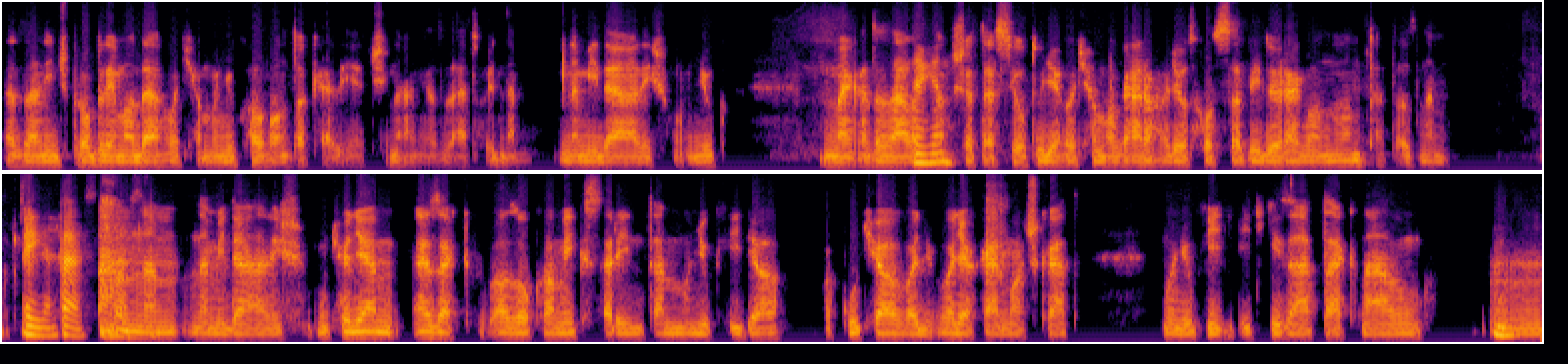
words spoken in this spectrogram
ezzel nincs probléma, de hogyha mondjuk havonta kell ilyet csinálni, az lehet, hogy nem, nem ideális mondjuk. Meg hát az állatnak Igen. se tesz jót, ugye, hogyha magára hagyott hosszabb időre gondolom, tehát az nem, igen, persze. persze. Nem, nem ideális. Úgyhogy ezek azok, amik szerintem mondjuk így a, a kutya, vagy, vagy akár macskát mondjuk így, így kizárták nálunk. Mm.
